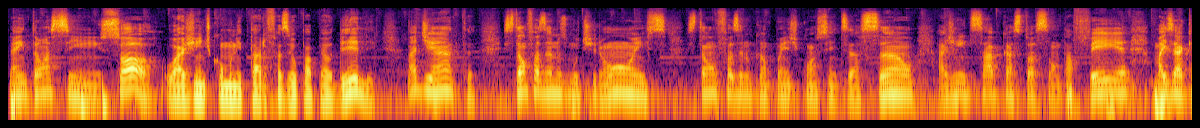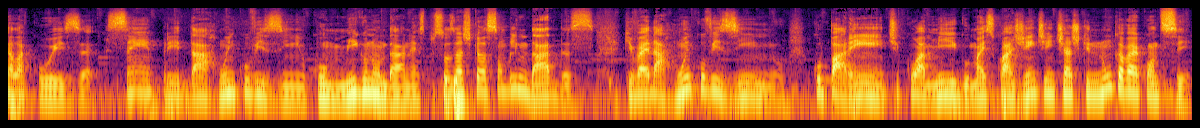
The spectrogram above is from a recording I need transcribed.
Né? Então, assim, só o agente comunitário fazer o papel dele, não adianta. Estão fazendo os mutirões, estão fazendo campanhas de conscientização, a gente sabe que a situação tá feia, mas é aquela coisa, sempre dá ruim com o vizinho, comigo não dá, né? As pessoas acham que elas são blindadas, que vai dar ruim com o vizinho, com o parente, com o amigo, mas com a gente a gente acha que nunca vai acontecer.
